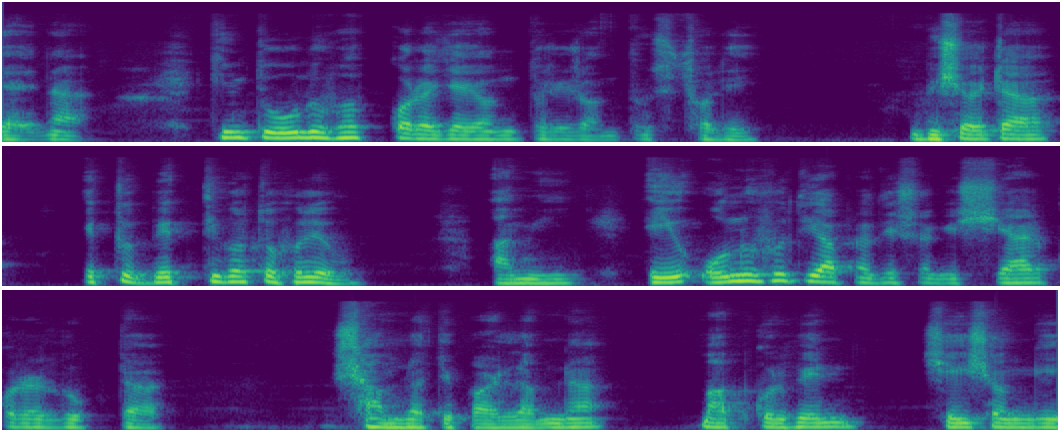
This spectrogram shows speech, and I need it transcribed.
যায় না, কিন্তু অনুভব করা যায় অন্তরের অন্তঃস্থলে। বিষয়টা একটু ব্যক্তিগত হলেও আমি এই অনুভূতি আপনাদের সঙ্গে শেয়ার করার লোকটা সামলাতে পারলাম না। মাফ করবেন সেই সঙ্গে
